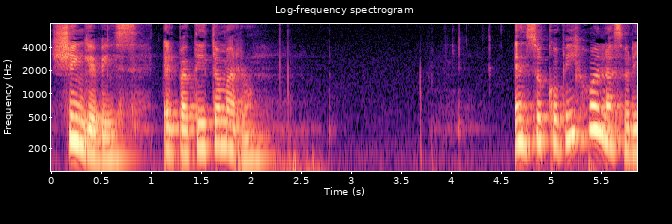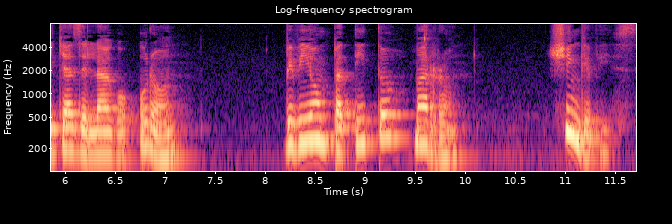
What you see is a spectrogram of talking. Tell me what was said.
Shingebis, el patito marrón. En su cobijo en las orillas del lago Hurón vivía un patito marrón, Shingebis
